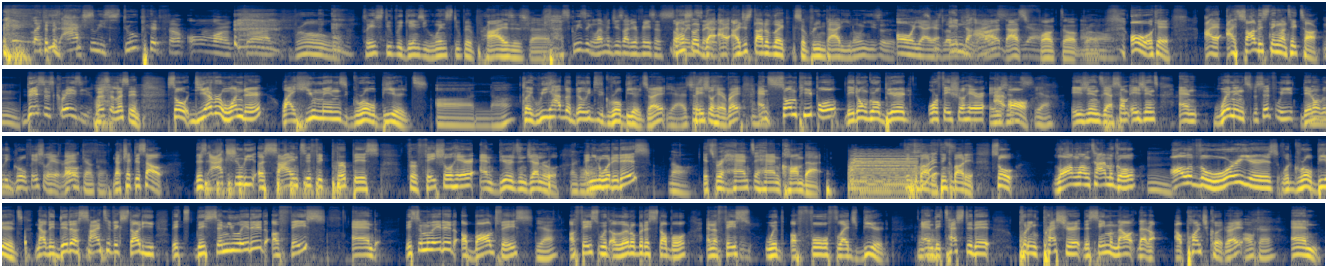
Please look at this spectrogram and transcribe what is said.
like he's actually stupid, fam. Oh my god. Bro, play stupid games, you win stupid prizes, fam. Squeezing lemon juice on your face is so That's insane. like that. I, I just thought of like Supreme Patty. You know, used to. Oh, yeah, yeah. In the eyes? That's Yeah. fucked up, bro. Oh, okay. I I saw this thing on TikTok. Mm. This is crazy. Listen, listen. So, do you ever wonder why humans grow beards? uh, nah. Like we have the ability to grow beards, right? Yeah, it's just- facial hair, right? And some people they don't grow beard or facial hair at all. yeah. Asians, yeah, some Asians and women specifically, they don't really grow facial hair, right? Oh, okay, okay. Now check this out. There's actually a scientific purpose for facial hair and beards in general. Like and you know what it is? No. It's for hand-to-hand combat. Think about it. Think about it. So, long, long time ago, Mm. all of the warriors would grow beards. Now, they did a scientific study. They they simulated a face and they simulated a bald face, Yeah. a face with a little bit of stubble, and a face with a full-fledged beard. And they tested it, putting pressure the same amount that a, a punch could, right? Okay. And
